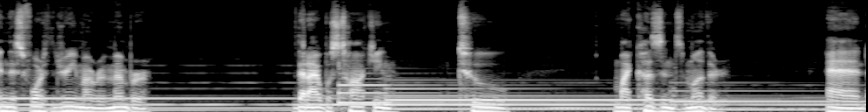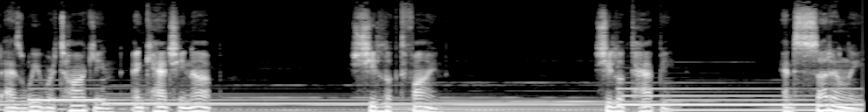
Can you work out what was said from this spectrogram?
in this fourth dream, I remember that I was talking to my cousin's mother. And as we were talking and catching up, she looked fine. She looked happy. And suddenly,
